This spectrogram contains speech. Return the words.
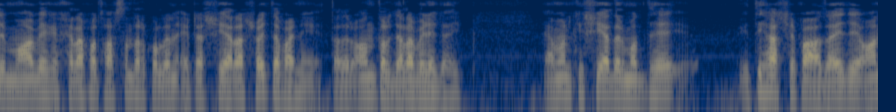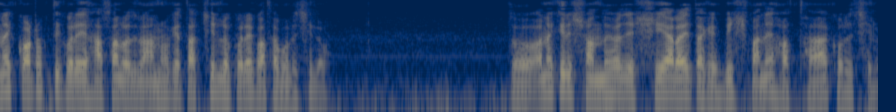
যে মহাবেকে খেলাফত হস্তান্তর করলেন, এটা শিয়ারা সইতে পারেনি, তাদের অন্তর জ্বালা বেড়ে যায়। এমনকি শিয়াদের মধ্যে ইতিহাসে পাওয়া যায় যে অনেক কটক্তি করে হাসান রাজুল আনহকে তাচ্ছিল্য করে কথা বলেছিল। তো অনেকেরই সন্দেহ যে শিয়ারাই তাকে বিষ পানে হত্যা করেছিল।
